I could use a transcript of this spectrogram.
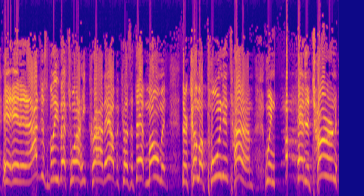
And, and, and, I just believe that's why he cried out, because at that moment, there come a point in time when God had to turn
